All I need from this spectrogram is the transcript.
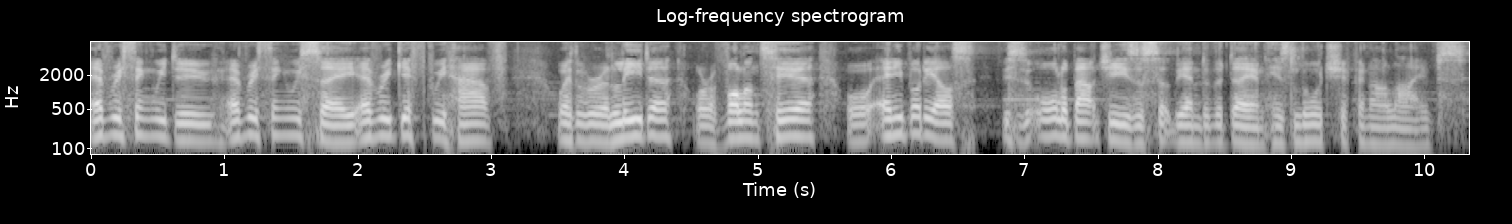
everything we do, everything we say, every gift we have, whether we're a leader or a volunteer or anybody else, this is all about Jesus at the end of the day and his lordship in our lives.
